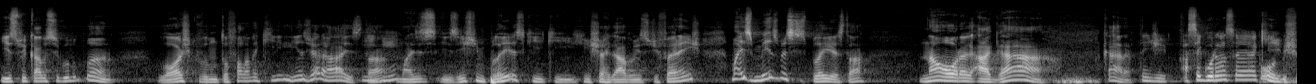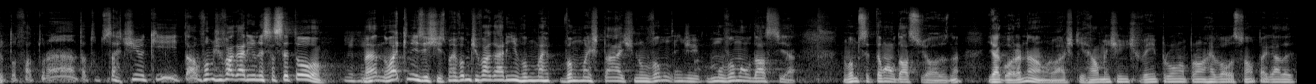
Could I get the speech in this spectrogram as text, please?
E isso ficava em segundo plano. Lógico, eu não estou falando aqui em linhas gerais, tá? Uhum. Mas existem players que, que, que enxergavam isso diferente, mas mesmo esses players, tá? Na hora H, cara. Entendi. A segurança é aqui. Pô, bicho, eu tô faturando, tá tudo certinho aqui e tal. Vamos devagarinho nesse setor. Uhum. Né? Não é que não existe isso, mas vamos devagarinho, vamos mais, vamos mais tarde, não vamos, Entendi. não vamos audaciar. Não vamos ser tão audaciosos, né? E agora não. Eu acho que realmente a gente vem para uma, uma revolução, uma pegada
